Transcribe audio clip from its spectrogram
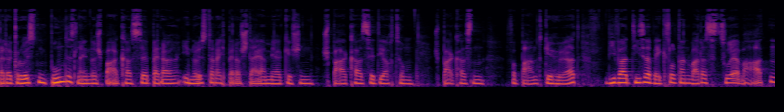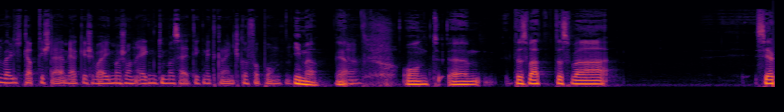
bei der größten Bundesländersparkasse, bei der, in Österreich bei der Steiermärkischen Sparkasse, die auch zum Sparkassenverband gehört. Wie war dieser Wechsel dann? War das zu erwarten? Weil ich glaube, die Steiermärkische war immer schon eigentümerseitig mit Grenschka verbunden. Immer, ja. ja. Und ähm, das war, das war sehr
